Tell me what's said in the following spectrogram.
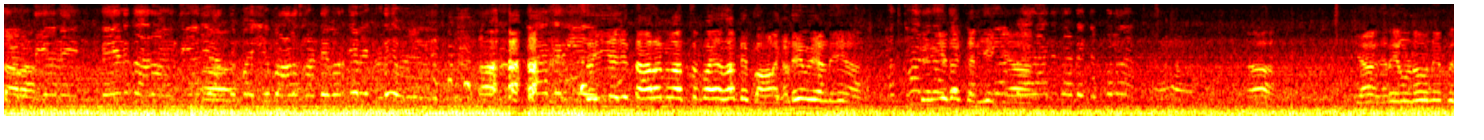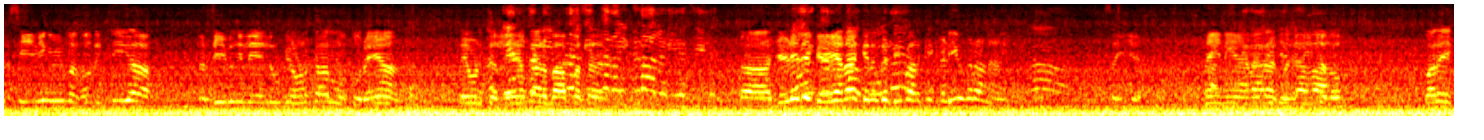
ਤਾਰਾਂ। ਮੇਨ ਤਾਰਾਂ ਹੁੰਦੀਆਂ ਨੇ ਹੱਥ ਪਾਈਏ ਵਾਲ ਸਾਡੇ ਵਰਗੇ ਨੇ ਖੜੇ ਹੋਏ ਕਰੀਏ ਸਹੀ ਹੈ ਜੇ ਤਾਰਾਂ ਨੂੰ ਹੱਥ ਪਾਇਆ ਸਾਡੇ ਵਾਲ ਖੜੇ ਹੋ ਜਾਣੇ ਆ। ਕਰੀਏ ਤਾਂ ਕਰੀਏ ਕਿਆ। ਸਾਡੇ ਚੱਪਲ। ਹਾਂ। ਕਿਆ ਕਰੇ ਹੁਣ ਉਹਨੇ ਰਿਸੀਵਿੰਗ ਵੀ ਮਸੋਂ ਦਿੱਤੀ ਆ। ਰਿਸੀਵਿੰਗ ਲੈ ਲੂ ਕੇ ਹੁਣ ਘਰ ਨੂੰ ਤੁਰੇ ਆ। ਤੇ ਹੁਣ ਚੱਲੇ ਆ ਘਰ ਵਾਪਸ। ਹੀ ਜਿਹੜੇ ਦੇ ਗਏ ਆ ਨਾ ਅੱਗੇ ਨੂੰ ਗੱਡੀ ਭਰ ਕੇ ਖੜੀ ਹੋ ਕਰਾਣਾ ਵਾਲੀ। ਹਾਂ। ਸਹੀ ਹੈ ਨਹੀਂ ਨਹੀਂ ਐਵੇਂ ਤਾਂ ਕੁਝ ਨਹੀਂ ਚਲੋ। ਪਰ ਇੱਕ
